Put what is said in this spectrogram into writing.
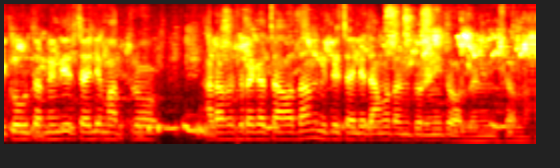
এই কবুতর নিতে চাইলে মাত্র আঠারোশো টাকা চাওয়া দাম, নিতে চাইলে দামাদামি করে নিতে পারবেন, ইনশাল্লাহ।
